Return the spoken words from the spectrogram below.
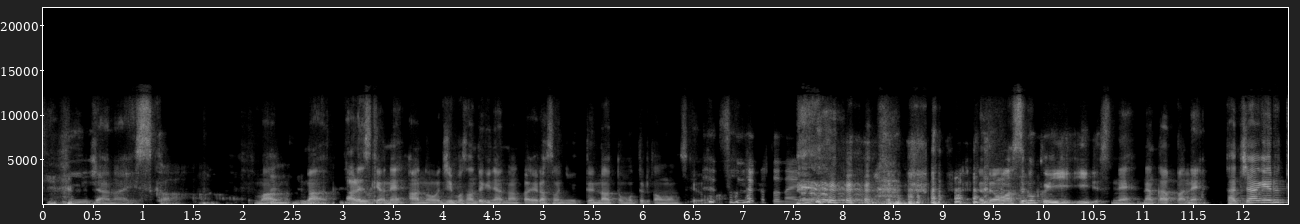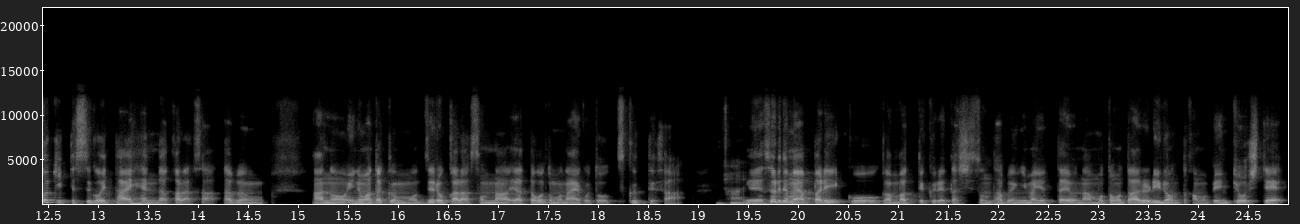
っていう。いいじゃないですか。まあうん、まあ、あれですけどね、あの、神保さん的にはなんか偉そうに言ってんなと思ってると思うんですけど。そんなことないです。でもまあすごくいいいいですね。なんかやっぱね、立ち上げるときってすごい大変だからさ、多分あの猪俣君もゼロからそんなやったこともないことを作ってさ、はい。でそれでもやっぱりこう頑張ってくれたし、その多分今言ったようなもともとある理論とかも勉強して、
